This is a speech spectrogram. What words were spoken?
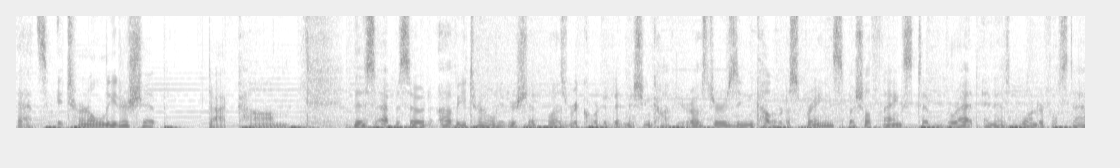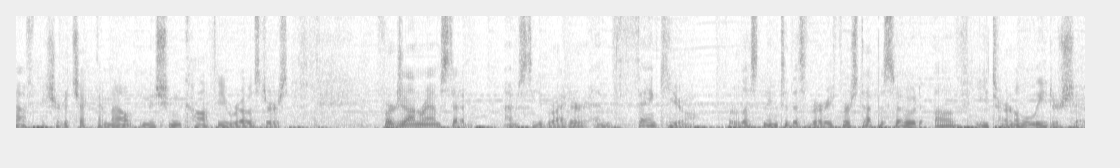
That's eternalleadership.com. This episode of Eternal Leadership was recorded at Mission Coffee Roasters in Colorado Springs. Special thanks to Brett and his wonderful staff. Be sure to check them out, Mission Coffee Roasters. For John Ramstead, I'm Steve Ryder, and thank you for listening to this very first episode of Eternal Leadership.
